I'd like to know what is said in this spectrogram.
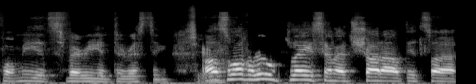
for me, it's very interesting. Sure. Also, have a little place and I shout out. It's uh,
